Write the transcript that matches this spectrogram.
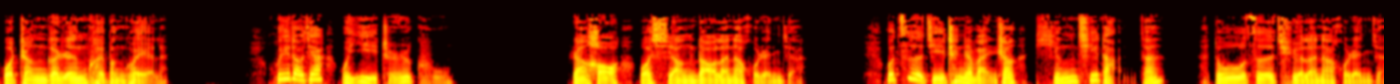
我整个人快崩溃了。回到家，我一直哭。然后我想到了那户人家，我自己趁着晚上挺起胆子，独自去了那户人家。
